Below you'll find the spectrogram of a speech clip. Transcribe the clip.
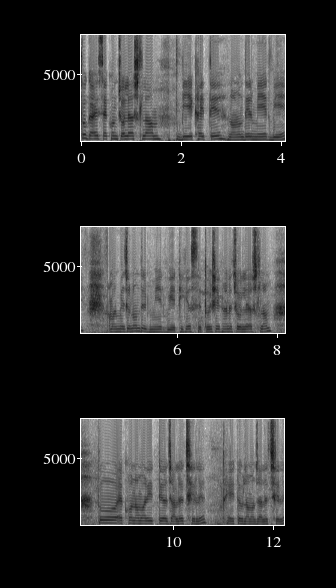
তো গাইস এখন চলে আসলাম বিয়ে খাইতে ননদের মেয়ের বিয়ে, আমার মেজ ননদের মেয়ের বিয়ে, ঠিক আছে? তো সেখানে চলে আসলাম। তো এখন আমার এটা জালের ছেলে, এটা হলো আমার জালের ছেলে,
